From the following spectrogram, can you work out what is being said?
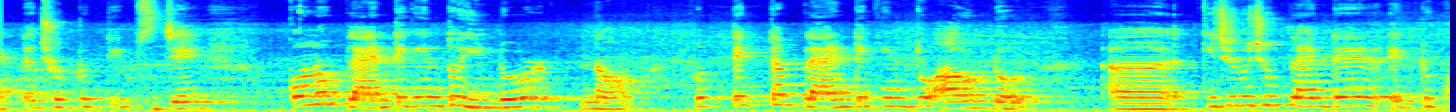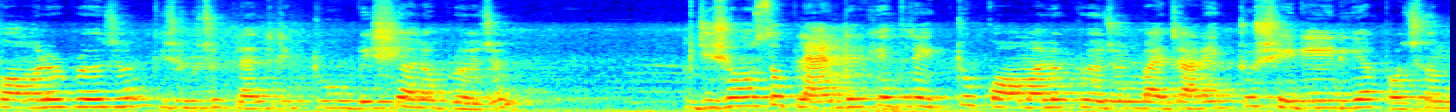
একটা ছোট্ট টিপস যে কোনো প্ল্যান্টে কিন্তু ইনডোর নাও প্রত্যেকটা প্ল্যান্টে কিন্তু আউটডোর কিছু কিছু প্ল্যান্টের একটু কম আলোর প্রয়োজন, কিছু কিছু প্ল্যান্টের একটু বেশি আলো প্রয়োজন। যে সমস্ত প্ল্যান্টের ক্ষেত্রে একটু কম আলো প্রয়োজন বা যারা একটু শেডি এরিয়া পছন্দ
